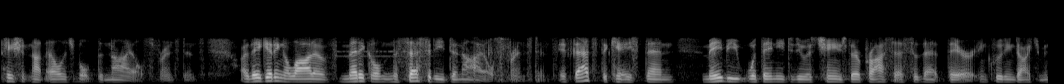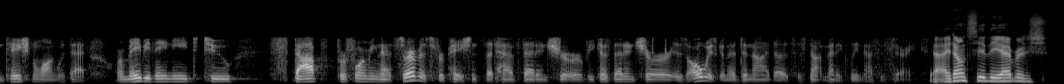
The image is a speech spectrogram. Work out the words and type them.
patient not eligible denials, for instance? Are they getting a lot of medical necessity denials, for instance? If that's the case, then maybe what they need to do is change their process so that they're including documentation along with that. Or maybe they need to stop performing that service for patients that have that insurer because that insurer is always going to deny those. It's not medically necessary. Yeah, I don't see the average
